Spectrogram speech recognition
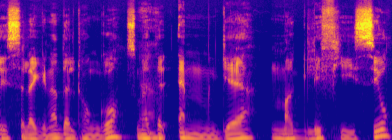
disse legger ned, Del Tongo, som heter MG Maglificio.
